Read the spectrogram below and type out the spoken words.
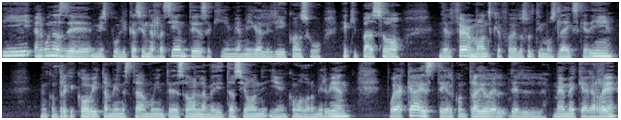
y algunas de mis publicaciones recientes. Aquí mi amiga Lili con su equipazo del Fairmont, que fue de los últimos likes que di. Encontré que Kobe también está muy interesado en la meditación y en cómo dormir bien. Por acá, este, al contrario del, meme que agarré,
